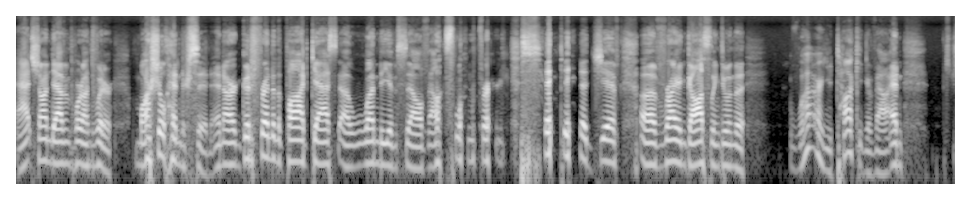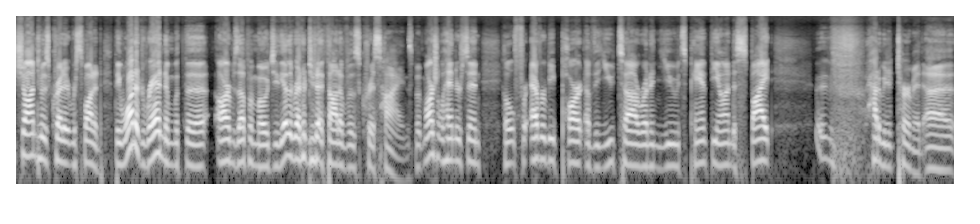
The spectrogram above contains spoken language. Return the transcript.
at Sean Davenport on Twitter, Marshall Henderson, and our good friend of the podcast, uh, Lundy himself, Alex Lundberg, sent in a gif of Ryan Gosling doing the, what are you talking about? And Sean, to his credit, responded, they wanted random with the arms up emoji. The other random dude I thought of was Chris Hines. But Marshall Henderson, he'll forever be part of the Utah running Utes pantheon, despite, how do we determine it? Uh,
